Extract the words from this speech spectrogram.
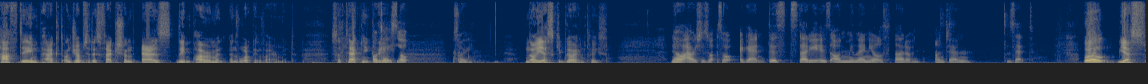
half the impact on job satisfaction as the empowerment and work environment. So technically. Okay, so sorry. No, yes, keep going, please. No, I was just so again, this study is on millennials, not on, on Gen Z. Well, yes,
